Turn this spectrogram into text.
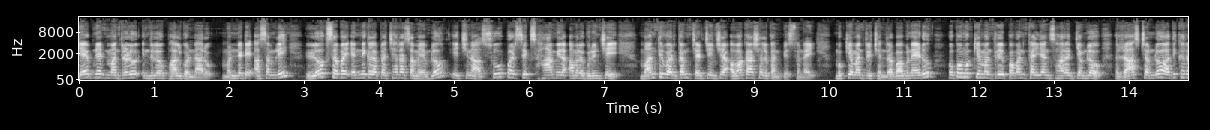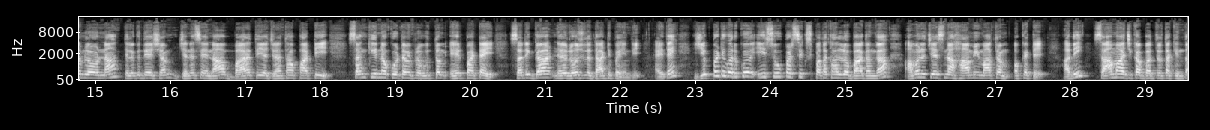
కేబినెట్ మంత్రులు ఇందులో పాల్గొన్నారు. మొన్నటి అసెంబ్లీ లోక్సభ ఎన్నికల ప్రచార సమయంలో ఇచ్చిన సూపర్ సిక్స్ హామీల అమలు గురించి మంత్రివర్గం చర్చించే అవకాశాలు కనిపిస్తున్నాయి. ముఖ్యమంత్రి చంద్రబాబు నాయుడు ఉప ముఖ్యమంత్రి పవన్ కళ్యాణ్ సారథ్యంలో రాష్ట్రంలో అధికారంలో ఉన్న తెలుగుదేశం జనసేన భారతీయ జనతా పార్టీ సంకీర్ణ కూటమి ప్రభుత్వం ఏర్పాటై సరిగ్గా నెల రోజులు దాటిపోయింది. అయితే ఇప్పటి వరకు ఈ సూపర్ సిక్స్ పథకాల్లో భాగంగా అమలు చేసిన హామీ మాత్రం ఒకటే అది సామాజిక భద్రత కింద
